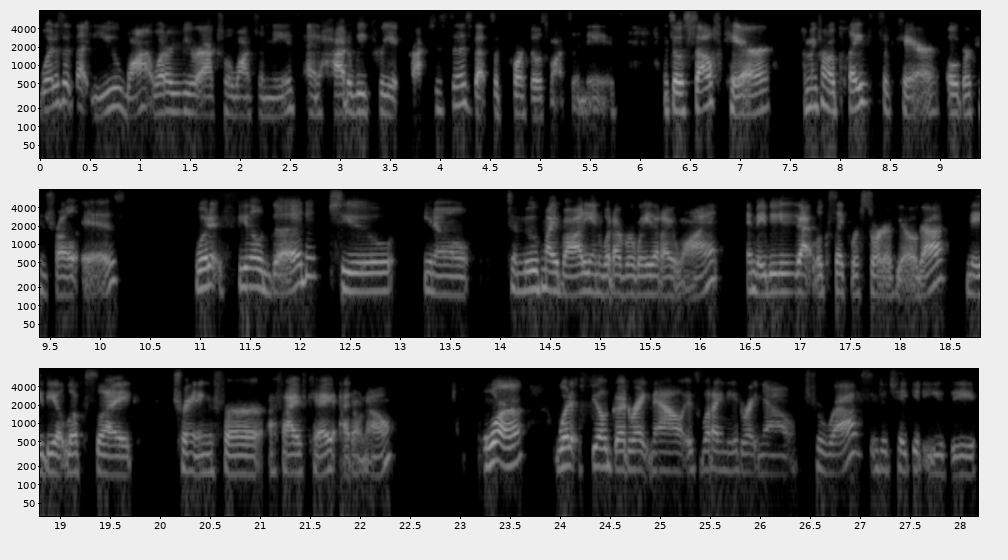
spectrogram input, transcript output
what is it that you want? What are your actual wants and needs? And how do we create practices that support those wants and needs? And so self care, coming from a place of care over control, is would it feel good to, you know, to move my body in whatever way that I want? And maybe that looks like restorative yoga. Maybe it looks like training for a 5K. I don't know. Or would it feel good right now is what I need right now to rest and to take it easy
